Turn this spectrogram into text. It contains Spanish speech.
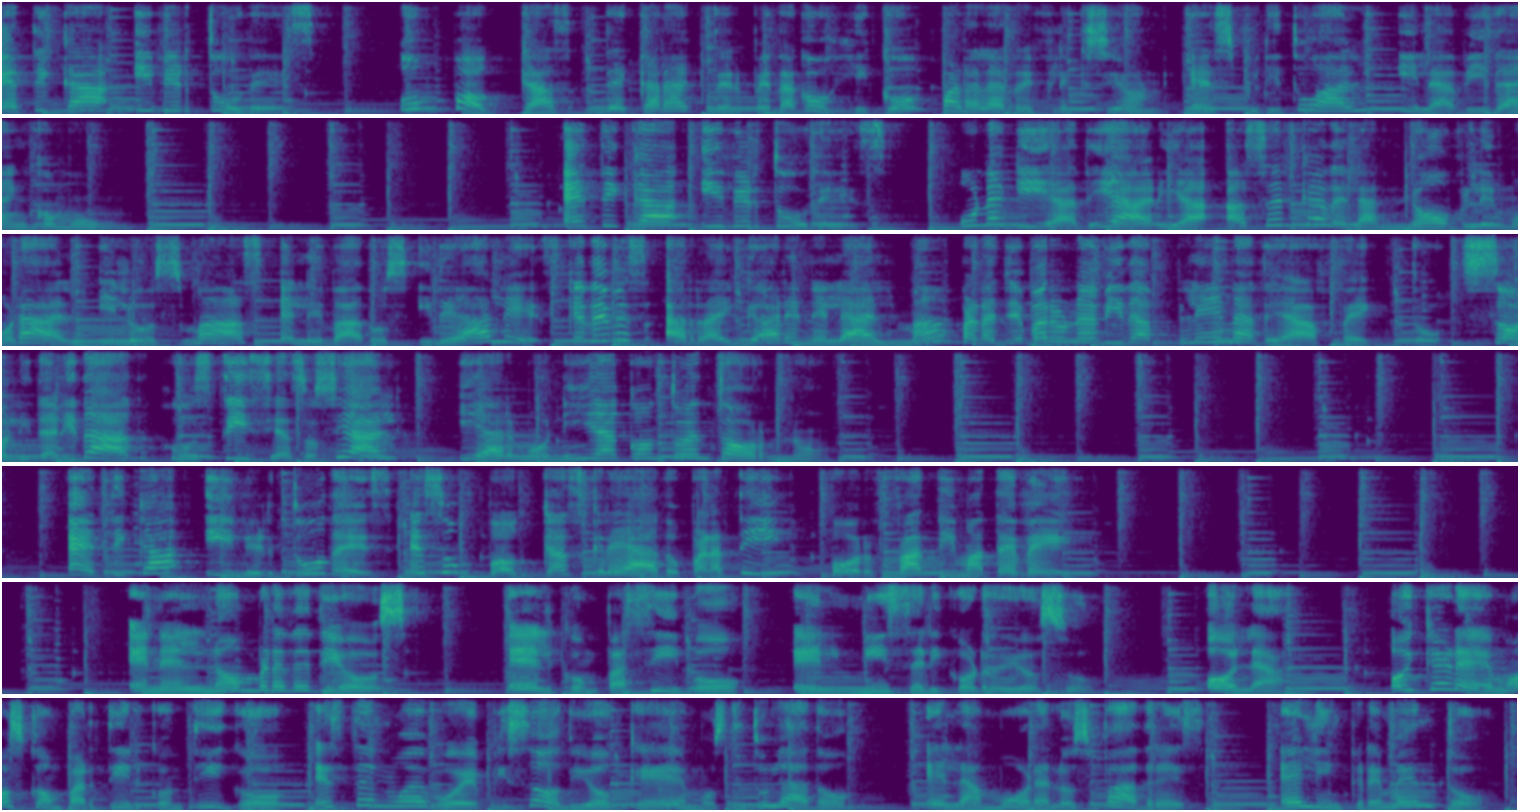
Ética y Virtudes, un podcast de carácter pedagógico para la reflexión espiritual y la vida en común. Ética y Virtudes, una guía diaria acerca de la noble moral y los más elevados ideales que debes arraigar en el alma para llevar una vida plena de afecto, solidaridad, justicia social y armonía con tu entorno. Y Virtudes es un podcast creado para ti por Fátima TV. En el nombre de Dios, el compasivo, el misericordioso. Hola, hoy queremos compartir contigo este nuevo episodio que hemos titulado El amor a los padres, el incremento.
